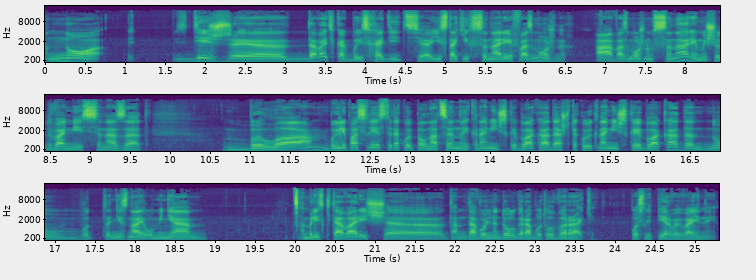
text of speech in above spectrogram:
Но здесь же давайте как бы исходить э, из таких сценариев возможных. А возможным сценарием еще два месяца назад была, были последствия такой полноценной экономической блокады. А что такое экономическая блокада? Ну, вот не знаю, у меня близкий товарищ э, там довольно долго работал в Ираке после Первой войны.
